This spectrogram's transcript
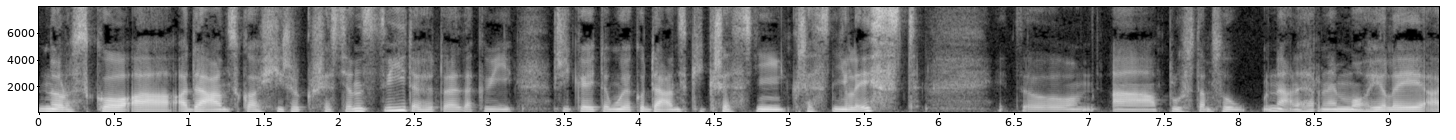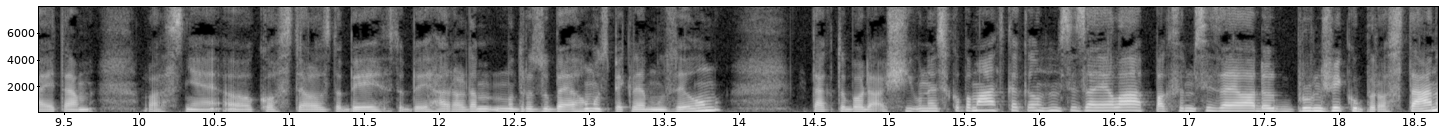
Norsko a, a Dánsko a šířil křesťanství, takže to je takový, říkají tomu jako dánský křesní, křesní list. Je to, a plus tam jsou nádherné mohyly a je tam vlastně kostel z doby, z doby Haralda Modrozubého, moc pěkné muzeum. Tak to byla další UNESCO památka, kterou jsem si zajela. Pak jsem si zajela do Brunswicku pro stan.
